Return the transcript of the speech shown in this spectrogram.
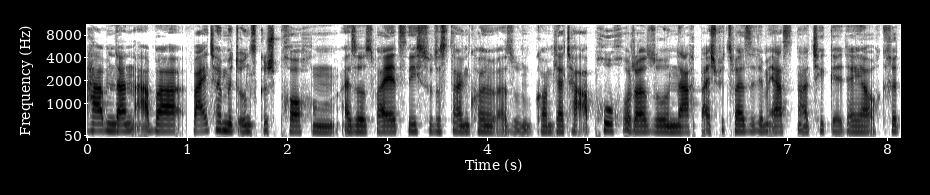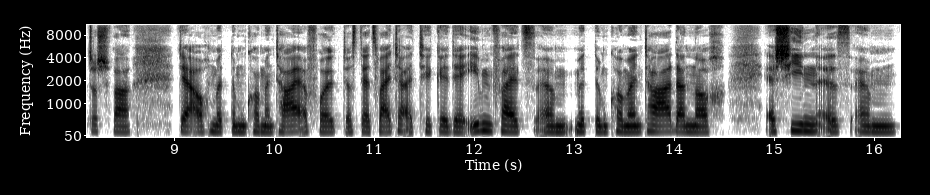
haben dann aber weiter mit uns gesprochen. Also es war jetzt nicht so, dass da ein, also ein kompletter Abbruch oder so nach beispielsweise dem ersten Artikel, der ja auch kritisch war, der auch mit einem Kommentar erfolgt ist. Der zweite Artikel, der ebenfalls ähm, mit einem Kommentar dann noch erschienen ist, ähm,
